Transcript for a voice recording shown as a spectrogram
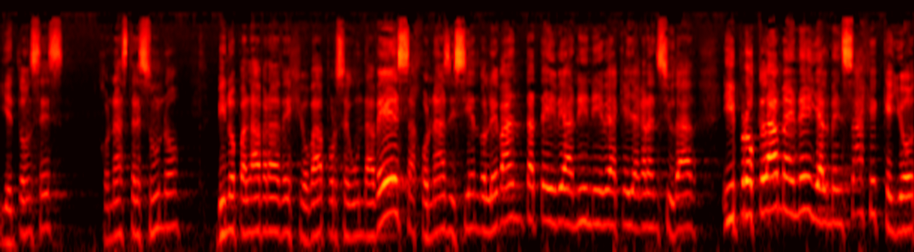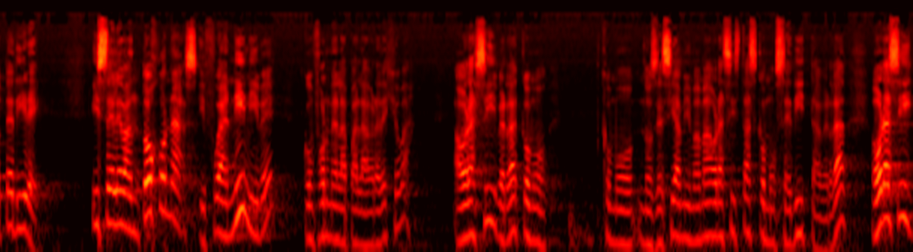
Y entonces Jonás 3.1, vino palabra de Jehová por segunda vez a Jonás diciendo, levántate y ve a Nínive, aquella gran ciudad, y proclama en ella el mensaje que yo te diré. Y se levantó Jonás y fue a Nínive conforme a la palabra de Jehová. Ahora sí, ¿verdad? Como como nos decía mi mamá, ahora sí estás como sedita, ¿verdad? Ahora sí,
